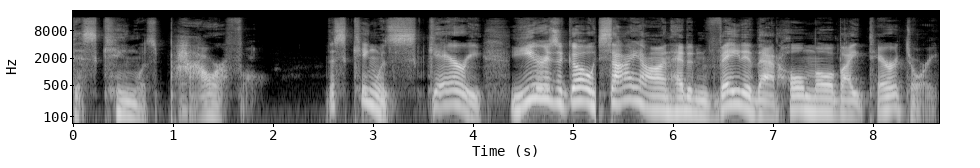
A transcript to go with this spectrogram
this king was powerful. This king was scary. Years ago, Sihon had invaded that whole Moabite territory.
